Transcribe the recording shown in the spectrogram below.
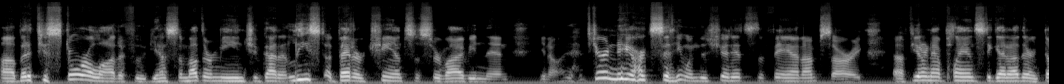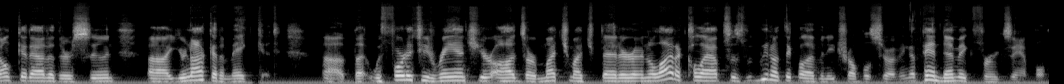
Uh, but if you store a lot of food, you have some other means. You've got at least a better chance of surviving than you know. If you're in New York City when the shit hits the fan, I'm sorry. Uh, if you don't have plans to get out of there and don't get out of there soon, uh, you're not going to make it. Uh, but with Fortitude Ranch, your odds are much, much better. And a lot of collapses, we don't think we'll have any trouble surviving. A pandemic, for example,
